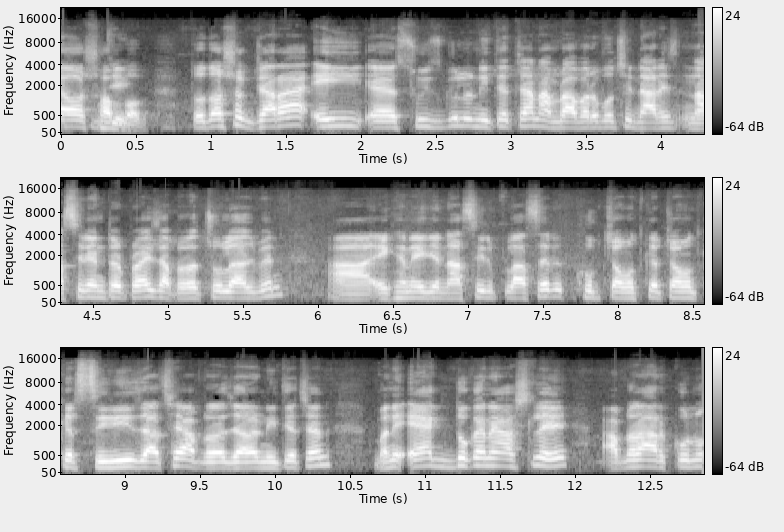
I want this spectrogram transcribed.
দেওয়া সম্ভব। তো দর্শক যারা এই সুইচগুলো নিতে চান আমরা আবারও বলছি নাসির এন্টারপ্রাইজ আপনারা চলে আসবেন। এখানে এই যে নাসির প্লাসের খুব চমৎকার চমৎকার সিরিজ আছে, আপনারা যারা নিতে চান মানে এক দোকানে আসলে আপনারা আর কোনো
